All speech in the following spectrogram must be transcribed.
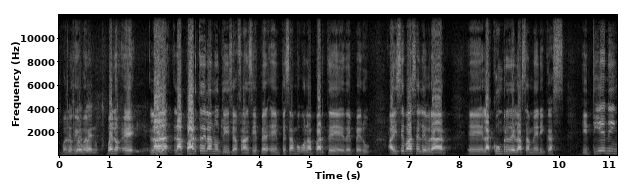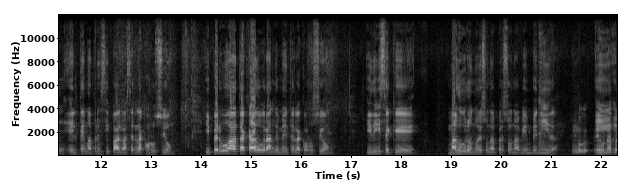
Buenos ¿Qué días. Bueno, bueno eh, la, la parte de la noticia, Francis, empezamos con la parte de Perú. Ahí se va a celebrar eh, la cumbre de las Américas y tienen, el tema principal va a ser la corrupción. Y Perú ha atacado grandemente la corrupción y dice que Maduro no es una persona bienvenida. No, es y, una y persona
